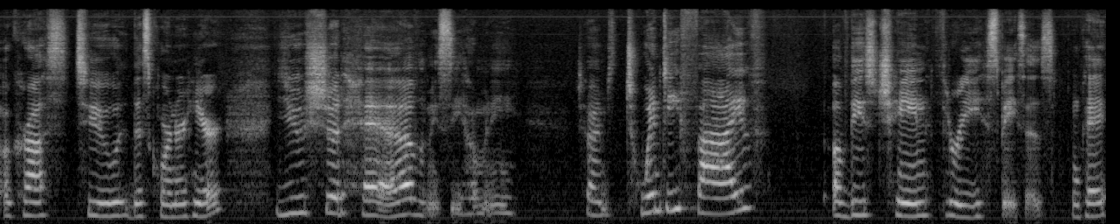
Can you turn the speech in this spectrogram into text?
across to this corner here, you should have, let me see how many times, 25 of these chain three spaces, okay?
